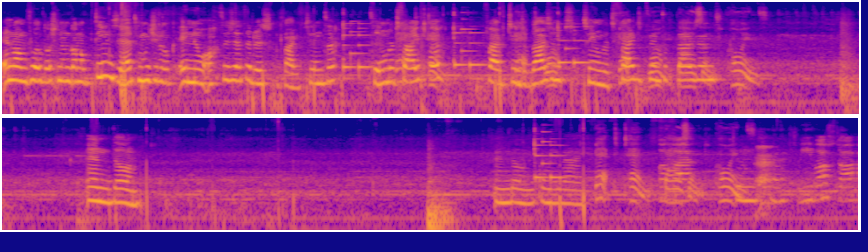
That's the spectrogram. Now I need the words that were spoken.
En dan bijvoorbeeld als je hem dan op 10 zet, moet je er ook 1 0 achter zetten. Dus 25, 250, 25.000, 225.000. En dan. En dan kom je bij. Bet 10,000 coins. Wie was dat?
